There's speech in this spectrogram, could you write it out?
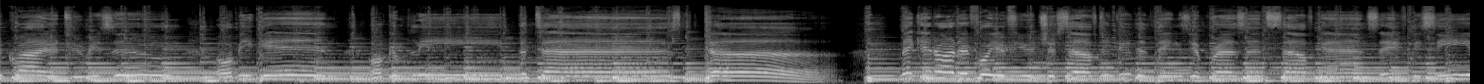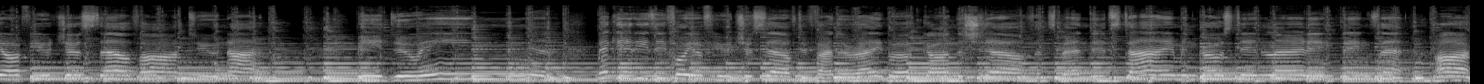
required to resume or begin or complete the task. Harder for your future self to do the things your present self can safely see your future self ought to not be doing. Make it easy for your future self to find the right book on the shelf and spend its time engrossed in learning things that are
